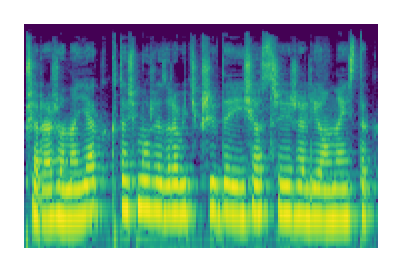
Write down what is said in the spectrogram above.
przerażona. Jak ktoś może zrobić krzywdę jej siostrze, jeżeli ona jest tak.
